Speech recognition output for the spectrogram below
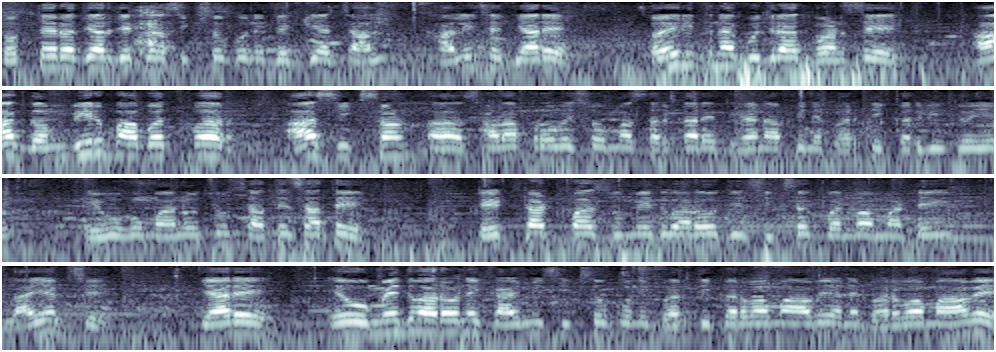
સોતેર હજાર જેટલા શિક્ષકોની જગ્યા ખાલી છે ત્યારે કઈ રીતના ગુજરાત ભણશે? આ ગંભીર બાબત પર આ શિક્ષણ શાળા પ્રવેશોમાં સરકારે ધ્યાન આપીને ભરતી કરવી જોઈએ એવું હું માનું છું. સાથે સાથે ટેટ ટાટ પાસ ઉમેદવારો જે શિક્ષક બનવા માટે લાયક છે ત્યારે એ ઉમેદવારોને કાયમી શિક્ષકોની ભરતી કરવામાં આવે અને ભરવામાં આવે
